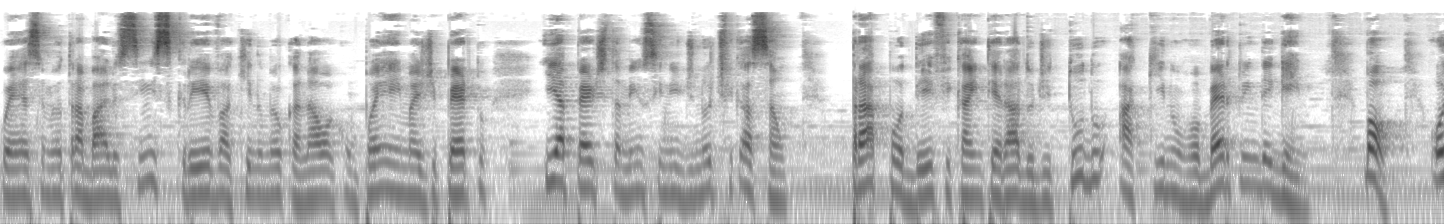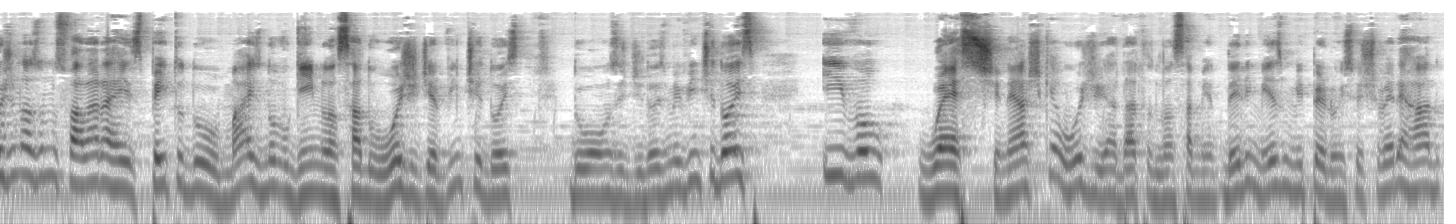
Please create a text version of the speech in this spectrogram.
conhece o meu trabalho, se inscreva aqui no meu canal, acompanhe aí mais de perto e aperte também o sininho de notificação para poder ficar inteirado de tudo aqui no Roberto in the Game. Bom, hoje nós vamos falar a respeito do mais novo game lançado hoje, dia 22 do 11 de 2022, Evil West, né? Acho que é hoje a data do lançamento dele mesmo, me perdoem se eu estiver errado.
